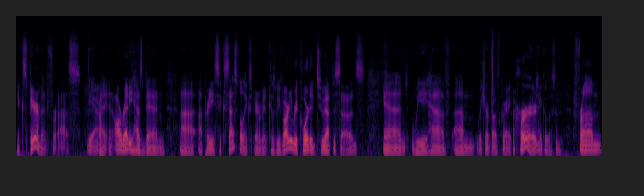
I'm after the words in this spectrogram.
experiment for us, yeah. right? And already has been uh, a pretty successful experiment because we've already recorded two episodes and we have um, Which are both great. Go heard take a listen. From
